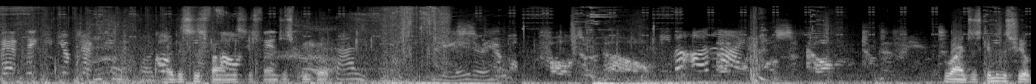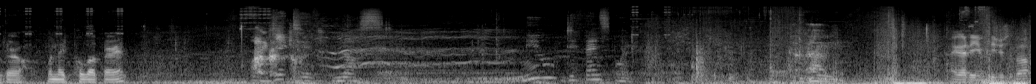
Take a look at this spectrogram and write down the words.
They're taking the objective. Oh, this is fine, this is fine. Just keep up. See you later. Ryan, just give me the shield, bro. When they pull up, alright? Objective lost. New defense point. I got EMP just about.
